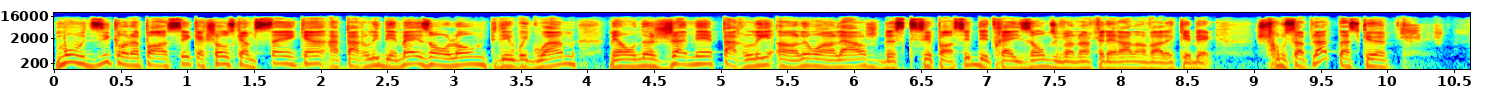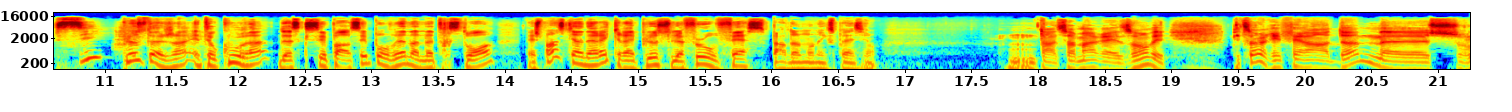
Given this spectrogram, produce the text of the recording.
maudit qu'on a passé quelque chose comme cinq ans à parler des maisons longues puis des wigwams, mais on n'a jamais parlé en long en large de ce qui s'est passé des trahisons du gouvernement fédéral envers le Québec. Je trouve ça plate parce que si plus de gens étaient au courant de ce qui s'est passé pour vrai dans notre histoire, mais je pense qu'il y en aurait qui auraient plus le feu aux fesses, pardonne mon expression. T'as entièrement raison. Mais, puis tu sais, un référendum euh, sur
